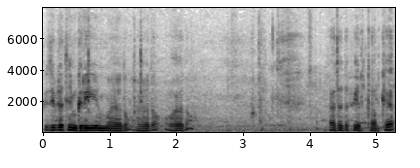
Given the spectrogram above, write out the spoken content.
في زبدات اللي مقريين هما هادو هذا. وهذا هذا فيه الكالكير.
